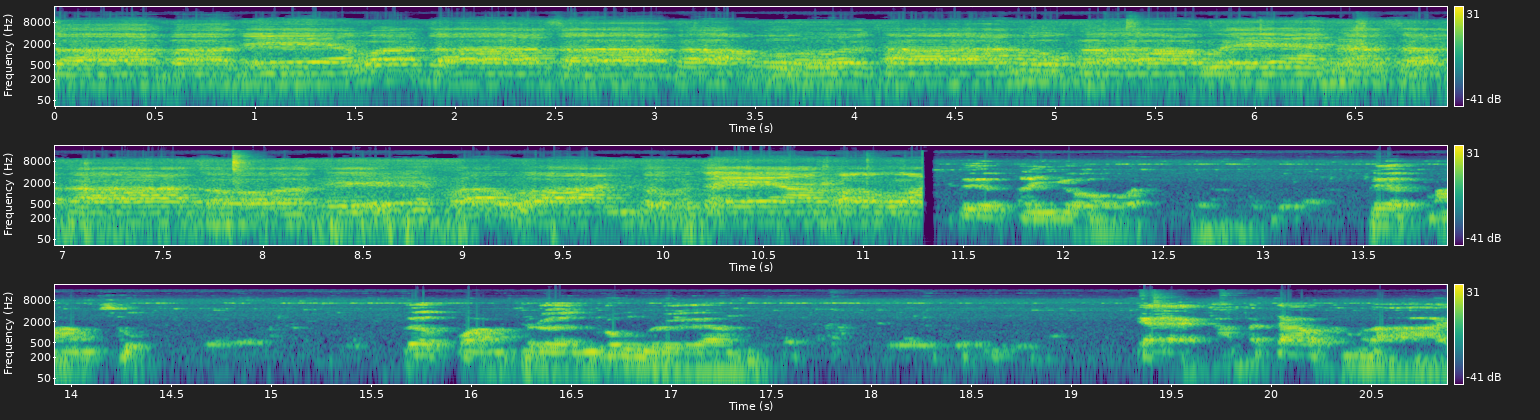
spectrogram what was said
สัพเทวตาสัพพะพุทธานุภาเวนัสตา ประโยชน์ เพื่อความสุข เพื่อความเจริญรุ่งเรือง แก่ข้าพเจ้าทั้งหลาย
